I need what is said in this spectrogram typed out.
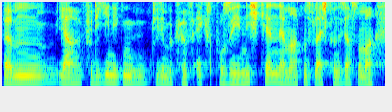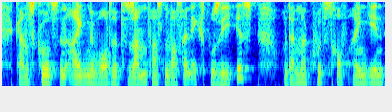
ähm, ja, für diejenigen, die den Begriff Exposé nicht kennen, Herr Martens, vielleicht können Sie das nochmal ganz kurz in eigene Worte zusammenfassen, was ein Exposé ist und dann mal kurz darauf eingehen,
